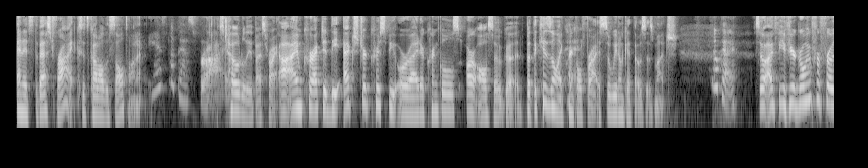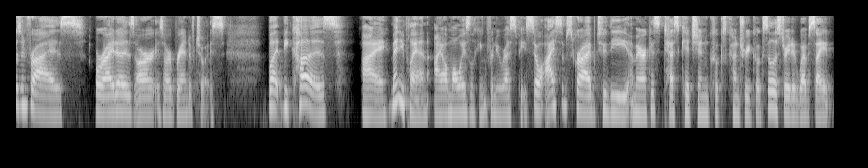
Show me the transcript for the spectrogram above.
And it's the best fry because it's got all the salt on it. Is best fry. It's totally the best fry. I- I'm corrected. The extra crispy Ore-Ida crinkles are also good, but the kids don't like Okay. crinkle fries, so we don't get those as much. okay. So if, if you're going for frozen fries, Ore-Ida is our is our brand of choice. But because I menu plan, I am always looking for new recipes. So I subscribe to the America's Test Kitchen Cooks Country Cooks Illustrated website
